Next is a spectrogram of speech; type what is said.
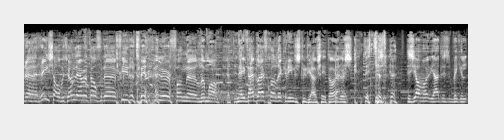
weer uh, racen, Albert-Jan. Dan hebben we het over de 24 uur van eh, Le Mans. Nee, wij blijven gewoon lekker in de studio zitten, hoor. dus. Het is, het is jammer, ja, het is een beetje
